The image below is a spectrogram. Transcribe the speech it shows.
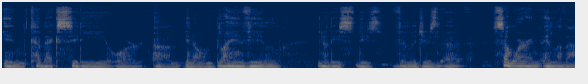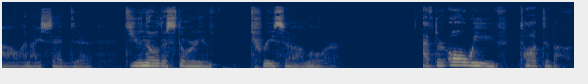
in Quebec City or um, you know in Blainville, you know these these villages. Uh, somewhere in, in Laval, and I said, uh, "Do you know the story of Theresa Allore?" After all we've talked about,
